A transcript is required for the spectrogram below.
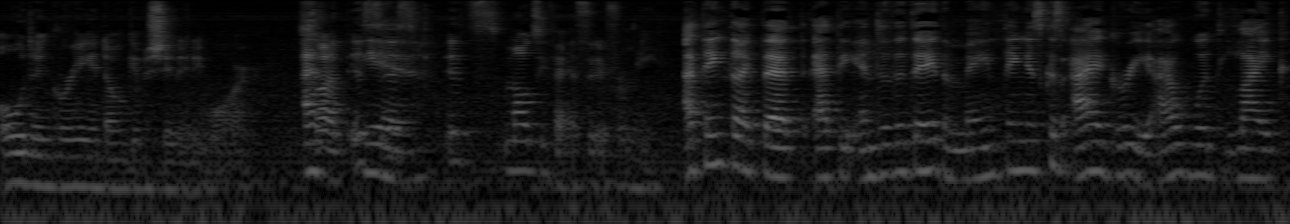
old and gray and don't give a shit anymore. So I- it's, yeah. it's it's multifaceted for me. I think like that at the end of the day, the main thing is because I agree. I would like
